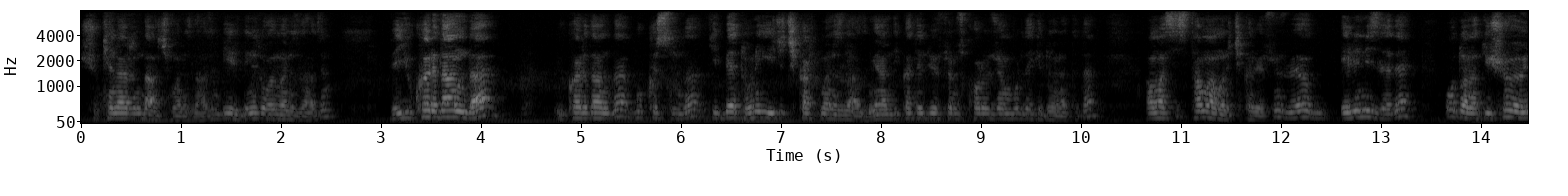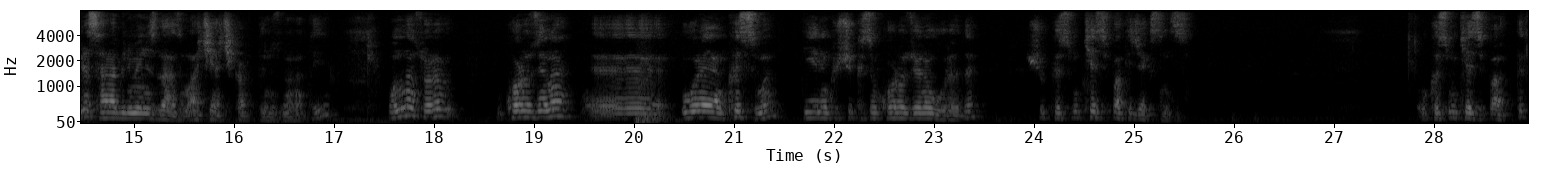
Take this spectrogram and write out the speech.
Şu kenarını da açmanız lazım. Bildiğiniz oymanız lazım. Ve yukarıdan da yukarıdan da bu kısımdaki betonu iyice çıkartmanız lazım. Yani dikkat ediyorsanız korozyon buradaki donatıda. Ama siz tamamını çıkarıyorsunuz ve o elinizle de o donatıyı şöyle sarabilmeniz lazım açığa çıkarttığınız donatıyı. Ondan sonra Korozyona e, uğrayan kısmı, diyelim ki şu kısım korozyona uğradı. Şu kısmı kesip atacaksınız. O kısmı kesip attık.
